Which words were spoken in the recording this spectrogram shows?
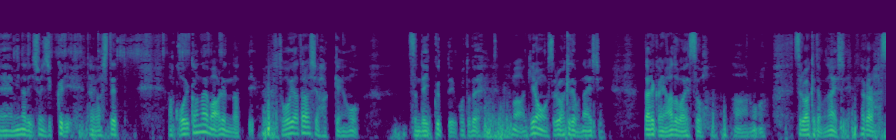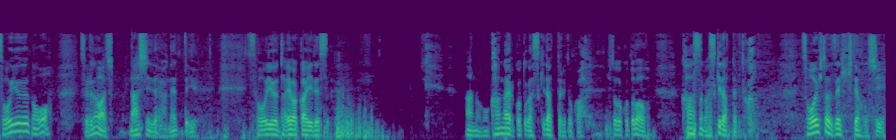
えーみんなで一緒にじっくり対話して、あ、こういう考えもあるんだっていう、そういう新しい発見を積んでいくっていうことで、まあ、議論をするわけでもないし、誰かにアドバイスを、あの、するわけでもないし、だからそういうのをするのはなしだよねっていう、そういう対話会です。あの、考えることが好きだったりとか、人の言葉を交わすのが好きだったりとか、そういう人でぜひ来てほしい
